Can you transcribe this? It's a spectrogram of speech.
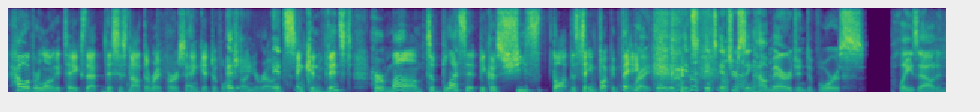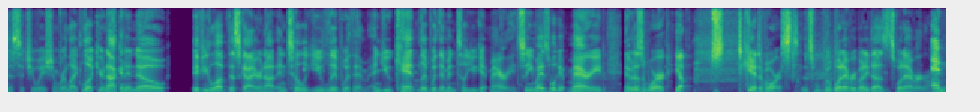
however long it takes that this is not the right person and, get divorced and on your own. it's- and convinced her mom to bless it because she's thought the same fucking thing. right. It- it- it's it's interesting how marriage and divorce plays out in this situation where like look you're not going to know if you love this guy or not until you live with him. And you can't live with him until you get married. So you might as well get married. If it doesn't work Yep. just get divorced. It's what everybody does. It's whatever. And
